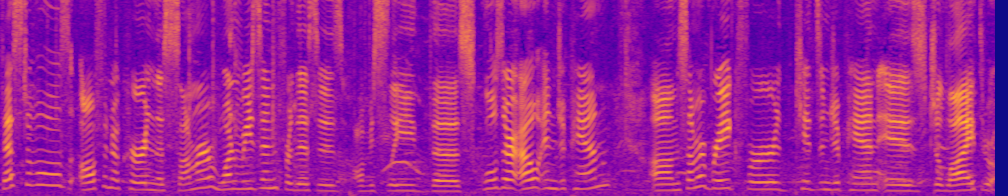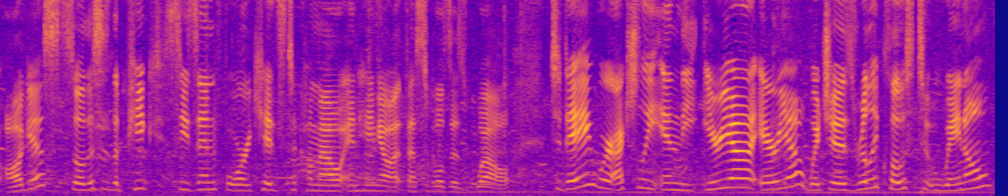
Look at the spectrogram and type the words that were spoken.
Festivals often occur in the summer. One reason for this is obviously the schools are out in Japan. Um, summer break for kids in Japan is July through August, so this is the peak season for kids to come out and hang out at festivals as well. Today we're actually in the Iriya area, which is really close to Ueno.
